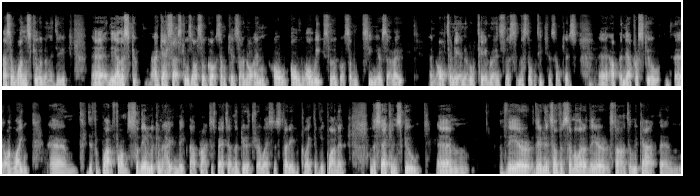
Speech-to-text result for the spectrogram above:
That's what one school are going to do. Uh, the other school i guess that school's also got some kids that are not in all all, all week so they've got some seniors that are out and alternating and rotating around. So they're, they're still teaching some kids uh, up in the upper school uh, online um, through different platforms. So they're looking at how to make that practice better, and they're doing it through a lesson study collectively planning. And the second school, um, they're they're doing something similar. They're starting to look at um,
